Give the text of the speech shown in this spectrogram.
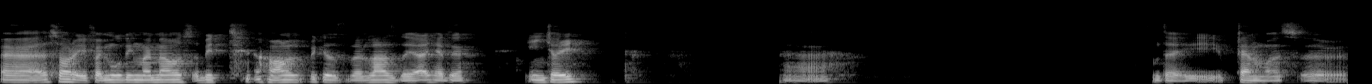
Uh, sorry if I'm moving my mouse a bit around because the last day I had an injury. Uh, the pen was uh,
